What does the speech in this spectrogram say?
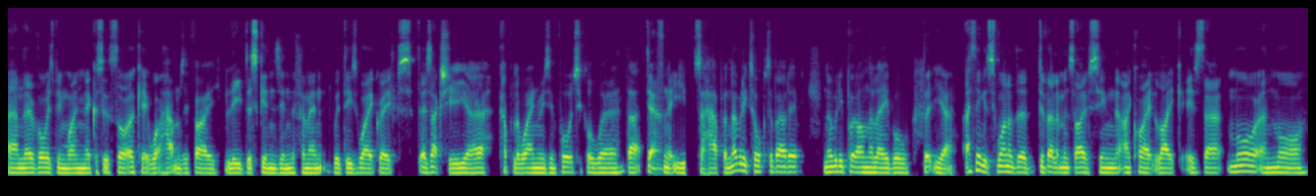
And there have always been winemakers who thought, okay, what happens if I leave the skins in the ferment with these white grapes? There's actually a couple of wineries in Portugal where that definitely to happen. Nobody talked about it, nobody put on the label. But yeah, I think it's one of the developments I've seen that I quite like is that more and more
